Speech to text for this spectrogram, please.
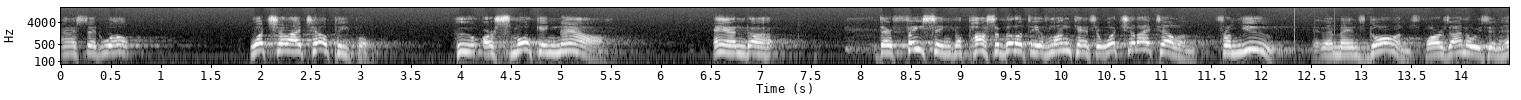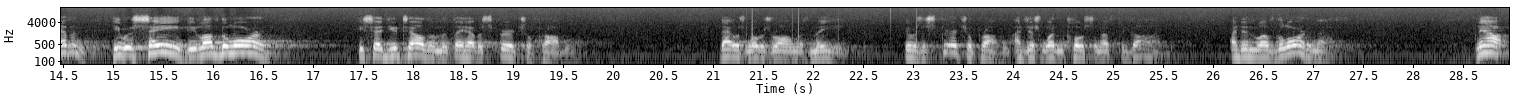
And I said, Well, what shall I tell people who are smoking now and uh, they're facing the possibility of lung cancer. What should I tell them from you? That man's gone. As far as I know, he's in heaven. He was saved. He loved the Lord. He said, You tell them that they have a spiritual problem. That was what was wrong with me. It was a spiritual problem. I just wasn't close enough to God. I didn't love the Lord enough. Now,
